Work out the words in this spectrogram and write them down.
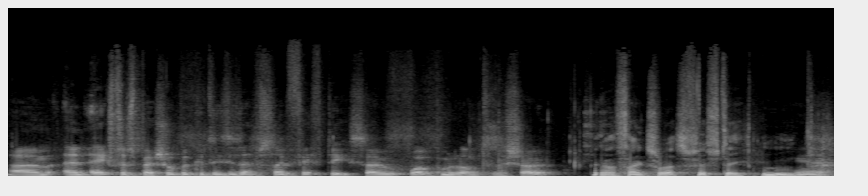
um, and extra special because this is episode fifty. So welcome along to the show. Yeah, thanks, Russ. 50. Hmm. Yeah.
